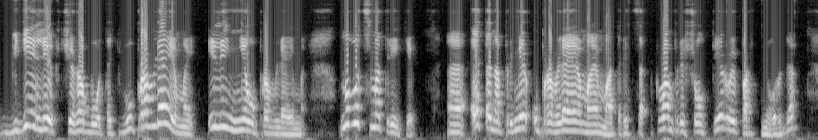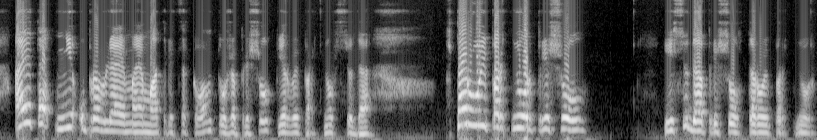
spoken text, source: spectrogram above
где легче работать, в управляемой или неуправляемой. Ну вот смотрите, это, например, управляемая матрица. К вам пришел первый партнер, да? А это неуправляемая матрица. К вам тоже пришел первый партнер сюда. Второй партнер пришел. И сюда пришел второй партнер.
